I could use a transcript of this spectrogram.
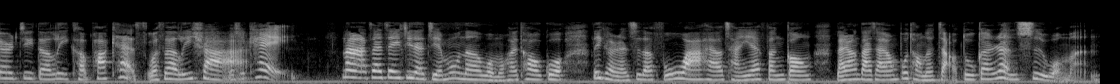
第二季的立刻 Podcast，我是 Alicia，我是 K。那在这一季的节目呢，我们会透过立可人士的服务啊，还有产业分工，来让大家用不同的角度更认识我们。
